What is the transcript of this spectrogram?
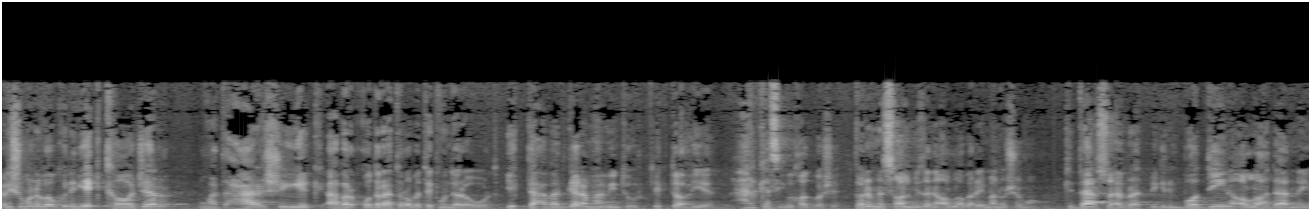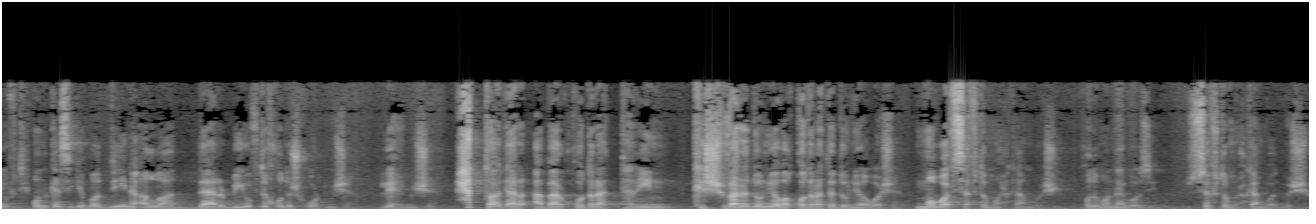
ولی شما نگاه بکنید یک تاجر اومد شی یک ابر قدرت را به تکون در آورد. یک دعوتگر هم همینطور یک داعیه. هر کسی می‌خواد باشه. داره مثال می‌زنه الله برای من و شما. که درس و عبرت بگیریم. با دین الله در نیفتیم. اون کسی که با دین الله در بیفته خودش خورد میشه له میشه. حتی اگر ابر قدرت ترین کشور دنیا و قدرت دنیا باشه ما باید سفت و محکم باشیم. خودمون نبازیم. سفت و محکم باید باشیم.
